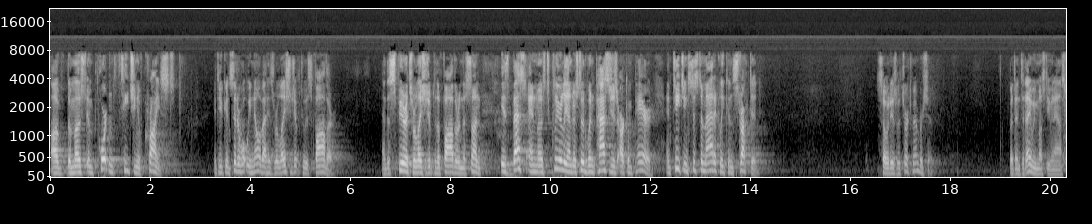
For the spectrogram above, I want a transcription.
of the most important teaching of Christ, if you consider what we know about His relationship to His Father and the Spirit's relationship to the Father and the Son, is best and most clearly understood when passages are compared and teaching systematically constructed. So it is with church membership. But then today we must even ask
